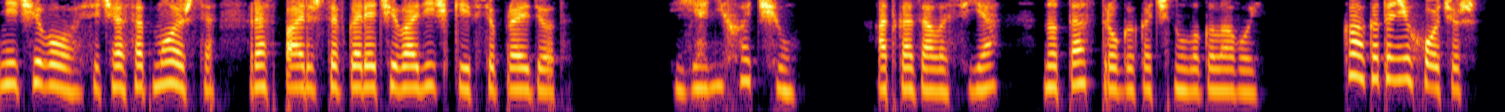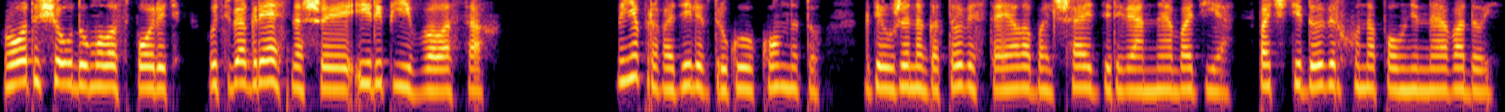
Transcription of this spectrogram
«Ничего, сейчас отмоешься, распаришься в горячей водичке и все пройдет». «Я не хочу», — отказалась я, но та строго качнула головой. «Как это не хочешь? Вот еще удумала спорить. У тебя грязь на шее и репьи в волосах». Меня проводили в другую комнату, где уже наготове стояла большая деревянная бадья, почти доверху наполненная водой.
